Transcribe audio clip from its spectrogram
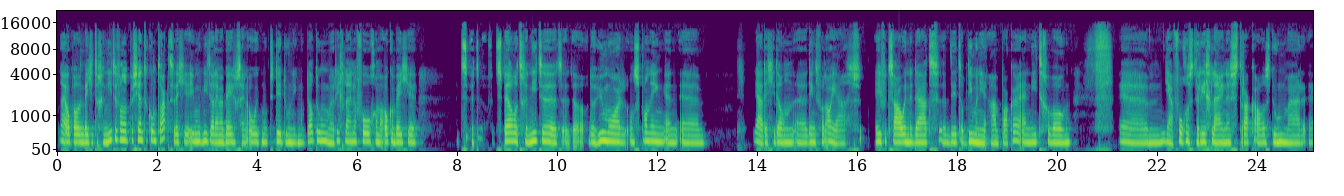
nou ja, ook wel een beetje te genieten van het patiëntencontact. Dat je, je moet niet alleen maar bezig zijn, oh, ik moet dit doen, ik moet dat doen, mijn richtlijnen volgen. Maar ook een beetje het, het, het spel, het genieten, het, de, humor, de ontspanning. En uh, ja, dat je dan uh, denkt van, oh ja, even het zou inderdaad dit op die manier aanpakken. En niet gewoon um, ja, volgens de richtlijnen strak alles doen, maar uh,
